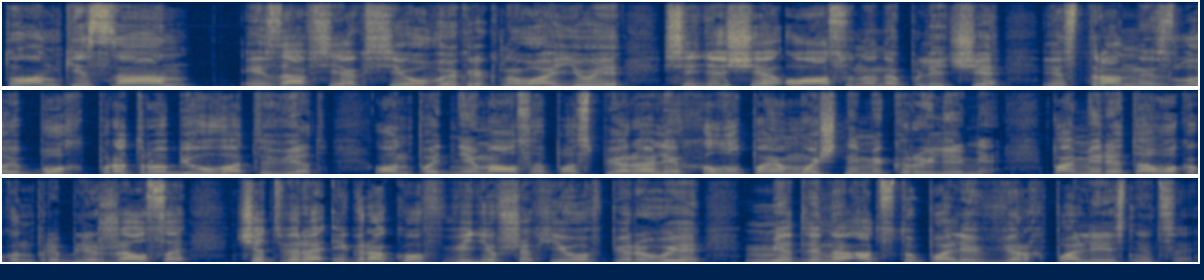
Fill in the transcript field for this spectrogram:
«Тонки-сан!» Изо всех сил выкрикнула Юи, сидящая у Асуны на плече, и странный злой бог протрубил в ответ. Он поднимался по спирали, хлопая мощными крыльями. По мере того, как он приближался, четверо игроков, видевших его впервые, медленно отступали вверх по лестнице.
